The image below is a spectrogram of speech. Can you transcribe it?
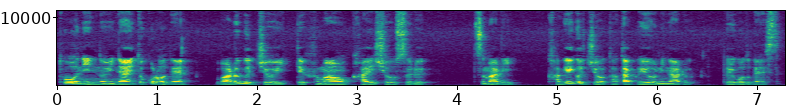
当人のいないところで悪口を言って不満を解消する。つまり、陰口を叩くようになるということです。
